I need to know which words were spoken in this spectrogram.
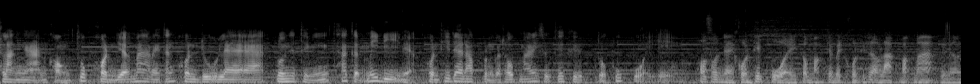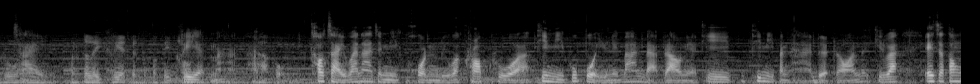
พลังงานของทุกคนเยอะมากเลยทั้งคนดูแลรวมจนถึงถ้าเกิดไม่ดีเนี่ยคนที่ได้รับผลกระทบมากที่สุดก็คือตัวผู้ป่วยเอง เพราะส่วนใหญ่คนที่ป่วยก็มักจะเป็นคนที่เรารักมากๆอยู่แล้วด้วยใช่มันก็เลยเครียดเป็นปกติเครียดมากคครัรับบผมเข้าใจว่าน่าจะมีคนหรือว่าครอบครัวที่มีผู้ป่วยอยู่ในบ้านแบบเราเนี่ยที่ที่มีปัญหาเดือดร้อนเลยคิดว่าเอ๊ะจะต้อง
